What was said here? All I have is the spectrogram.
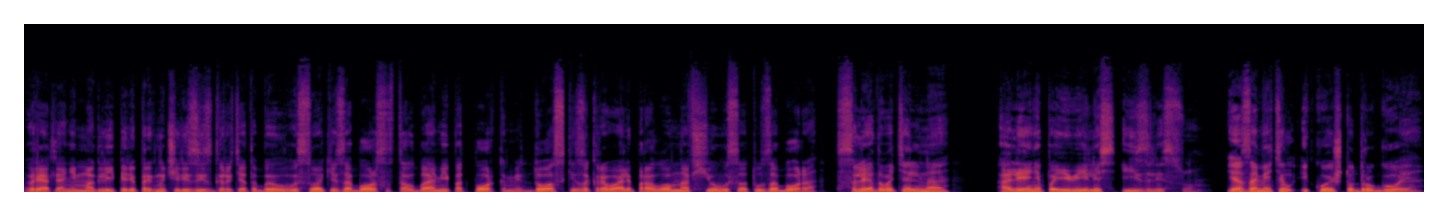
Вряд ли они могли перепрыгнуть через изгородь. Это был высокий забор со столбами и подпорками. Доски закрывали пролом на всю высоту забора. Следовательно, олени появились из лесу. Я заметил и кое-что другое.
